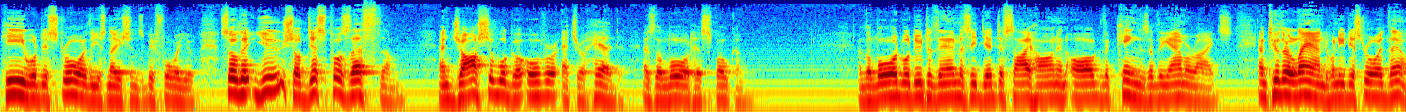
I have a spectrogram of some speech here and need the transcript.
He will destroy these nations before you, so that you shall dispossess them, and Joshua will go over at your head, as the Lord has spoken. And the Lord will do to them as he did to Sihon and Og, the kings of the Amorites, and to their land when he destroyed them.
